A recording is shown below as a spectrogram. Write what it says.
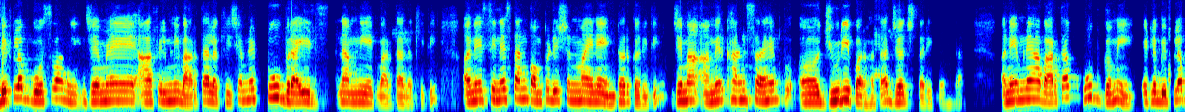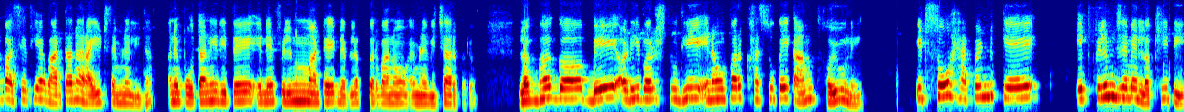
બિપ્લબ ગોસ્વામી જેમણે આ ફિલ્મની વાર્તા લખી છે એમણે ટુ બ્રાઇડ્સ નામની એક વાર્તા લખી હતી. અને સિનેસ્તાન કોમ્પિટિશનમાં એને એન્ટર કરી હતી જેમાં આમિર ખાન સાહેબ જ્યુરી પર હતા જજ તરીકે હતા. અને એમને આ વાર્તા ખૂબ ગમી એટલે બિપ્લબ પાસેથી આ વાર્તાના રાઇટ્સ એમણે લીધા અને પોતાની રીતે એને ફિલ્મ માટે ડેવલપ કરવાનો એમણે વિચાર કર્યો. લગભગ બે અઢી વર્ષ સુધી એના ઉપર ખાસું કંઈ કામ થયું નહીં. ઇટ સો હેપન્ડ કે એક ફિલ્મ જે મેં લખી હતી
